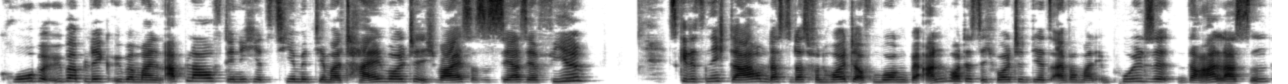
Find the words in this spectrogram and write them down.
grobe Überblick über meinen Ablauf, den ich jetzt hier mit dir mal teilen wollte. Ich weiß, das ist sehr, sehr viel. Es geht jetzt nicht darum, dass du das von heute auf morgen beantwortest. Ich wollte dir jetzt einfach mal Impulse dalassen,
